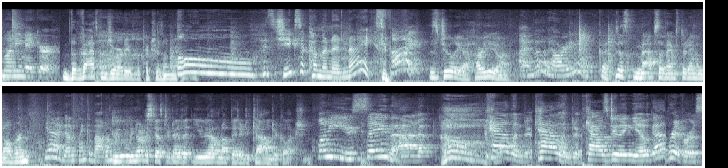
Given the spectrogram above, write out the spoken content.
Moneymaker. The vast majority of the pictures on my phone. Oh, his cheeks are coming in nice. Hi. This is Julia. How are you doing? I'm good. How are you? Good. Just maps of Amsterdam and Melbourne. Yeah, I gotta think about them. We, we noticed yesterday that you haven't updated your calendar collection. Funny you say that. calendar. Calendar. Cows doing yoga. Rivers.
